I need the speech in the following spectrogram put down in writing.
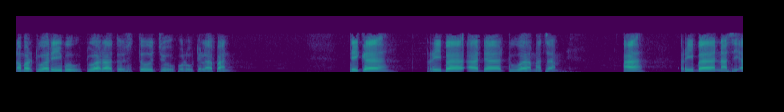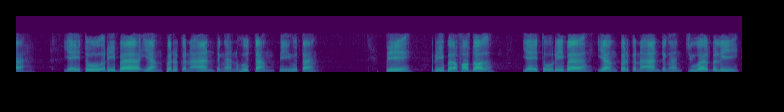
nomor 2278. Tiga, riba ada dua macam. A. Riba nasiah, yaitu riba yang berkenaan dengan hutang piutang. B. Riba fadl yaitu riba yang berkenaan dengan jual beli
